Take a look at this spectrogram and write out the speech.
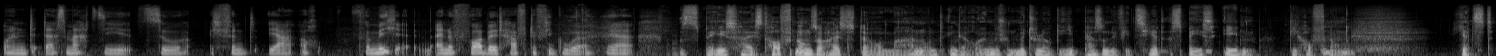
und das macht sie zu, ich finde ja auch für mich eine vorbildhafte Figur. Ja. Space heißt Hoffnung, so heißt der Roman und in der römischen Mythologie personifiziert Space eben die Hoffnung. Mhm. Jetzt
